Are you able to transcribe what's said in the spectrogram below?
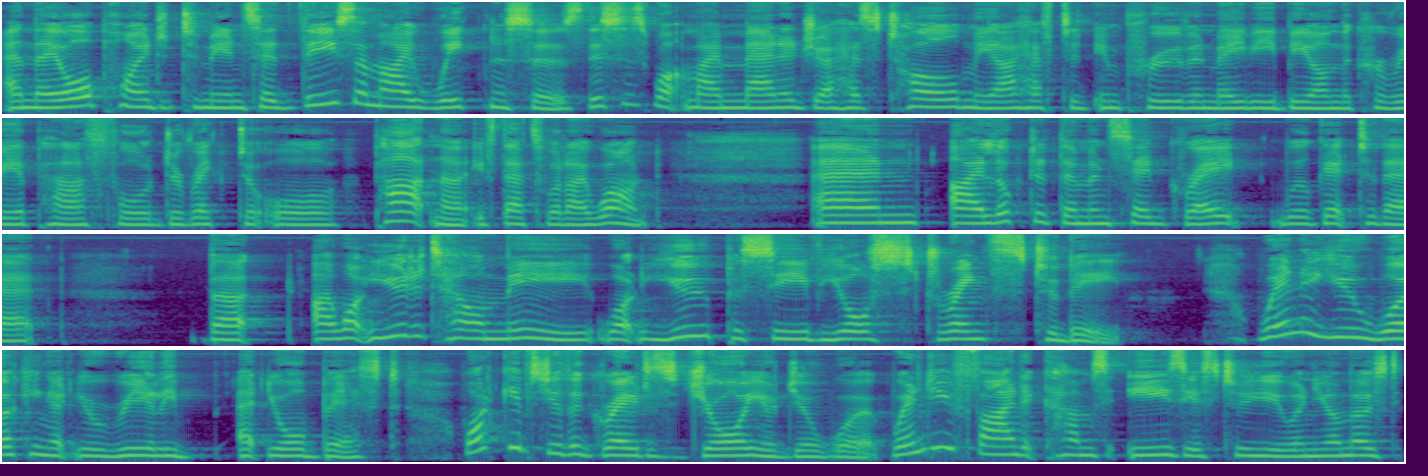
And they all pointed to me and said, These are my weaknesses. This is what my manager has told me I have to improve and maybe be on the career path for director or partner if that's what I want. And I looked at them and said, Great, we'll get to that. But I want you to tell me what you perceive your strengths to be. When are you working at your really at your best? What gives you the greatest joy in your work? When do you find it comes easiest to you and you're most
